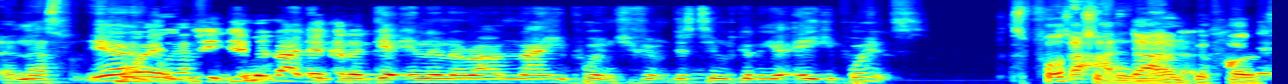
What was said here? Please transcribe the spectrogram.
and that's yeah. Boy, they, they look like they're going to get in and around ninety points. You think this team's going to get eighty points? It's possible, man, because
